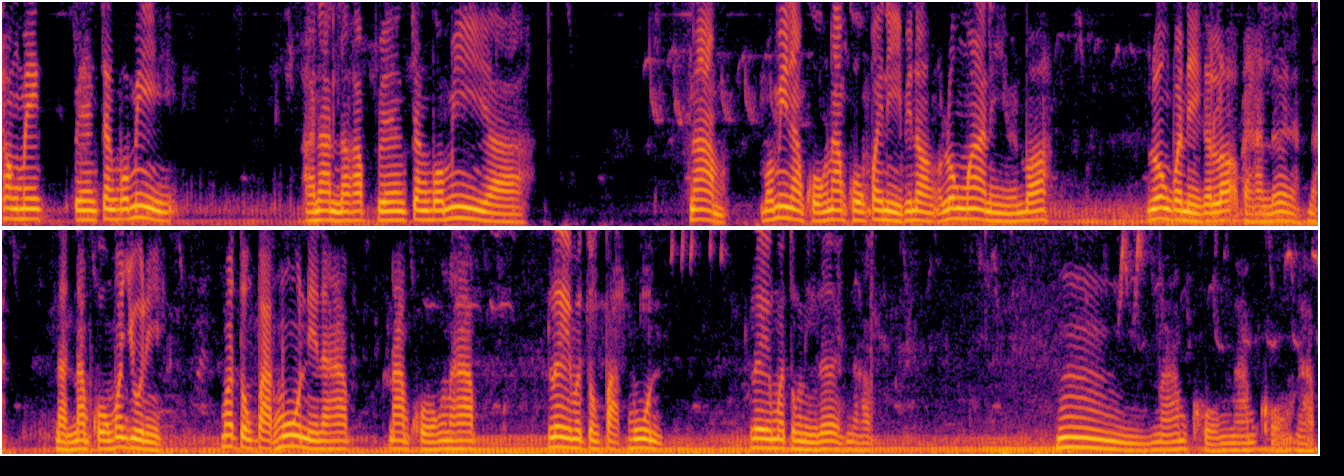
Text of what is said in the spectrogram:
ช่องเมฆเป็นจังบ่มีอันนั้นนะครับ เป็นจังบ่มีอ่าน้ำบ่มีน้ำโขงน้ำโขงไปนี่พี่น้องลงมานี่แม่นบ่ ล่วงไปนี่ก็เลาะไปหันเลยนะนั่นน้ำโขงมาอยู่นี่มาตรงปากมูลนี่นะครับน้ำโขงนะครับ เลยมาตรงปากมูลเลยมาตรงนี้เลยนะครับ อืมน้ำโขงน้ำโขงนะครับ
